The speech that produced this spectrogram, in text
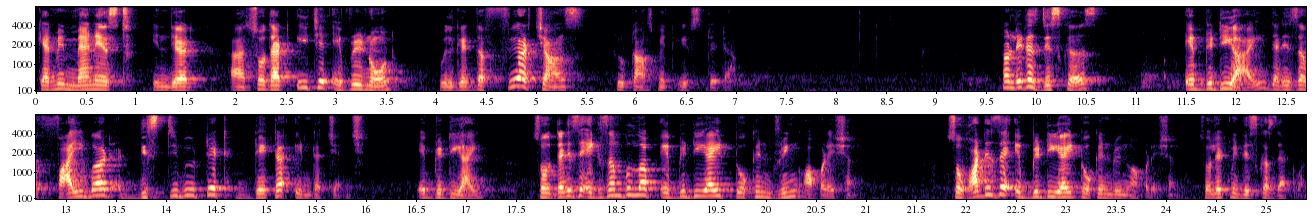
can be managed in there uh, so that each and every node will get the fair chance to transmit its data. Now, let us discuss FDDI that is a fiber distributed data interchange FDDI. So, that is the example of FDDI token ring operation. So, what is the FDDI token ring operation? So, let me discuss that one.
